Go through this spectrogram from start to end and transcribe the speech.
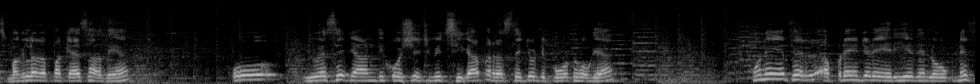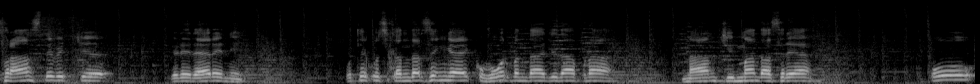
ਸਮਗਲਰ ਆਪਾਂ ਕਹਿ ਸਕਦੇ ਹਾਂ, ਉਹ ਯੂ ਐਸ ਏ ਜਾਣ ਦੀ ਕੋਸ਼ਿਸ਼ ਵਿੱਚ ਸੀਗਾ, ਪਰ ਰਸਤੇ 'ਚੋਂ ਡਿਪੋਰਟ ਹੋ ਗਿਆ। ਉਹਨੇ ਫਿਰ ਆਪਣੇ ਜਿਹੜੇ ਏਰੀਏ ਦੇ ਲੋਕ ਨੇ ਫਰਾਂਸ ਦੇ ਵਿੱਚ ਜਿਹੜੇ ਰਹਿ ਰਹੇ ਨੇ ਉੱਥੇ ਕੋਈ ਸਿਕੰਦਰ ਸਿੰਘ ਹੈ ਇੱਕ ਹੋਰ ਬੰਦਾ ਜਿਹਦਾ ਆਪਣਾ ਨਾਮ ਚੀਮਾ ਦੱਸ ਰਿਹਾ ਉਹ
